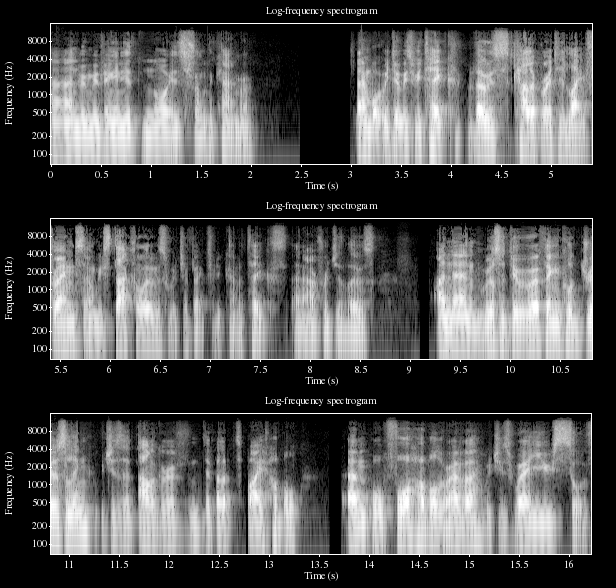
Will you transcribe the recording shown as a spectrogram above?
and removing any of the noise from the camera. And what we do is we take those calibrated light frames and we stack those, which effectively kind of takes an average of those. And then we also do a thing called drizzling, which is an algorithm developed by Hubble, um, or for Hubble rather, which is where you sort of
